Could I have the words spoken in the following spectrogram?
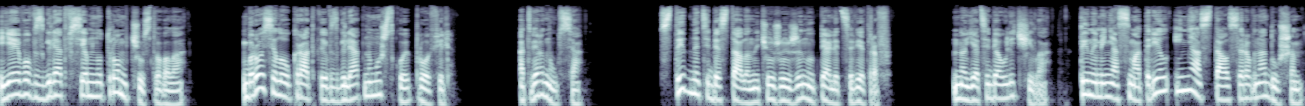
Я его взгляд всем нутром чувствовала. Бросила украдкой взгляд на мужской профиль. Отвернулся. «Стыдно тебе стало на чужую жену пялиться, Ветров?» но я тебя уличила. Ты на меня смотрел и не остался равнодушен.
